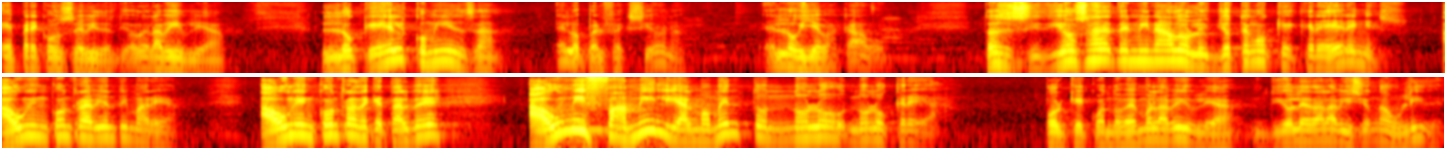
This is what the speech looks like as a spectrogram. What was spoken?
he preconcebido, el Dios de la Biblia, lo que Él comienza, Él lo perfecciona, Él lo lleva a cabo. Entonces, si Dios ha determinado, yo tengo que creer en eso aún en contra de viento y marea, aún en contra de que tal vez, aún mi familia al momento no lo, no lo crea. Porque cuando vemos la Biblia, Dios le da la visión a un líder.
